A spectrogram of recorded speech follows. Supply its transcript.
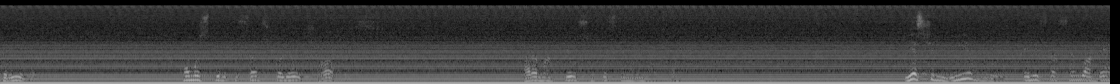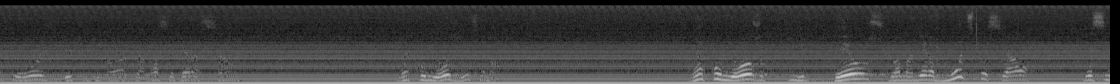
incrível como o Espírito Santo escolheu os jovens para manter o seu testemunho. E este livro, ele está sendo aberto hoje diante de nós, da nossa geração. Não é curioso isso, irmão? Não é curioso que Deus, de uma maneira muito especial, nesse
